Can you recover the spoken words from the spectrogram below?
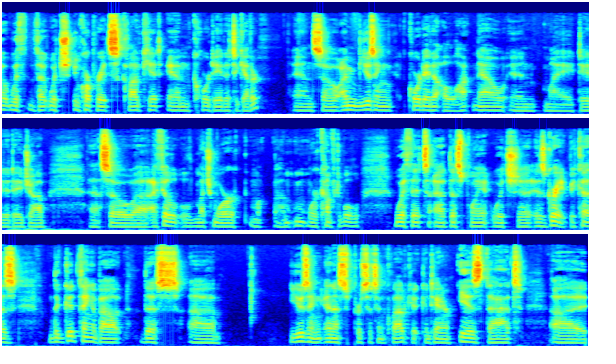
uh, with that which incorporates CloudKit and core data together. And so I'm using core data a lot now in my day-to-day job. Uh, so uh, I feel much more uh, more comfortable with it at this point, which uh, is great because the good thing about this uh, using NS Persistent CloudKit container is that uh,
